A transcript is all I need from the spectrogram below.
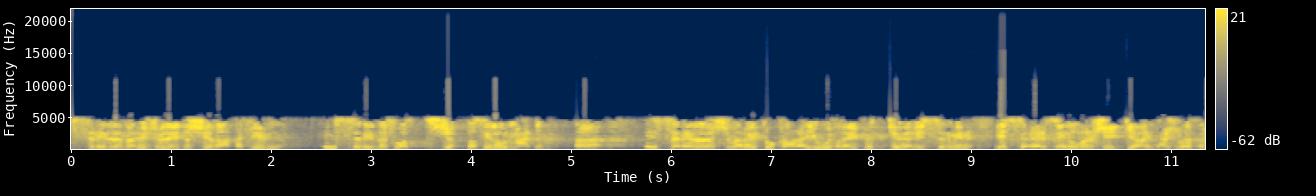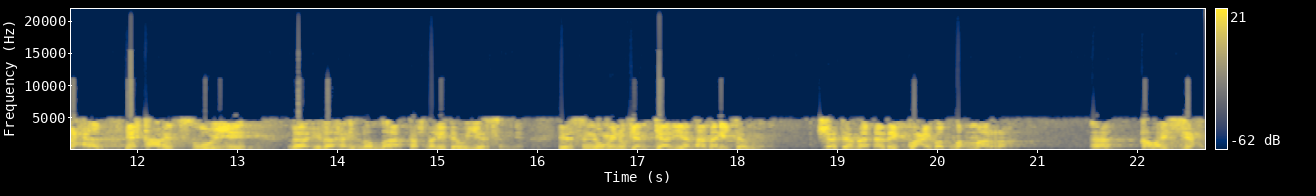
السن إلا ما ريج بداية الشغاقة كيبير السن إلا شواس الشيق تصيلة والمعدن ها؟ السن إلا شمريتو قاري وثغي فكان. السن من السن يرسين وما نشيكا عجبات رحال يقاري تصغويه لا إله إلا الله. قاش ماني تاوي يرسني. يرسني ومنو كان ها ماني تاوي شتم هذا يكو عباد الله مرة. ها؟ قوي الجحد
